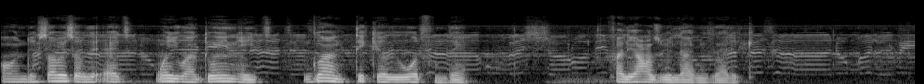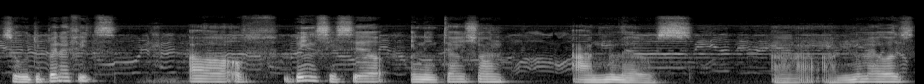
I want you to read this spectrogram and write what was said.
on the surface of the earth when you are doing it. Go and take your reward from them. فَلْيَعُوذُ بِاللَّهِ مِنْ ذَلِكَ So the benefits uh, of being sincere in intention are numerous. Uh, are numerous.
